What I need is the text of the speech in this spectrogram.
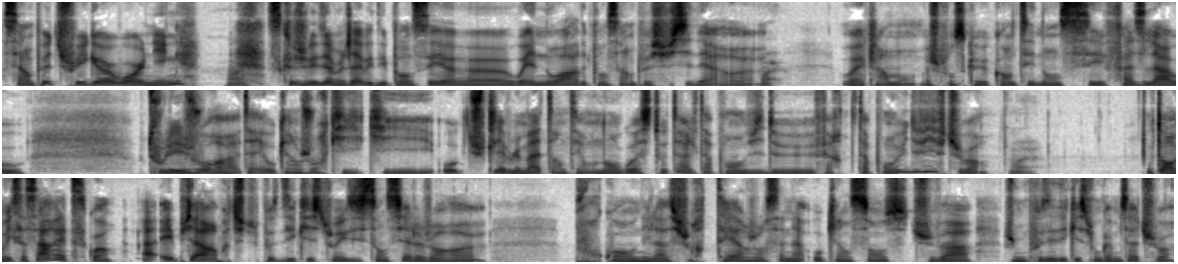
C'est un peu trigger warning, Ouais. ce que je veux dire, mais j'avais des pensées euh, ouais, noires, des pensées un peu suicidaires. euh. Ouais. Clairement. Moi, je pense que quand tu es dans ces phases-là où tous les jours, euh, t'as aucun jour qui, qui... Oh, tu te lèves le matin, t'es en angoisse totale, t'as pas envie de faire, t'as pas envie de vivre, tu vois. Ouais. Ou t'as envie que ça s'arrête, quoi. Ah, et puis après, tu te poses des questions existentielles, genre euh, pourquoi on est là sur Terre, genre ça n'a aucun sens. Tu vas, je me posais des questions comme ça, tu vois.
